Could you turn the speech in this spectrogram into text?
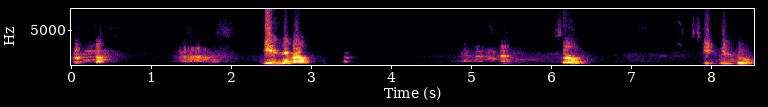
Uttam. He is about Uttam. So, it will do.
